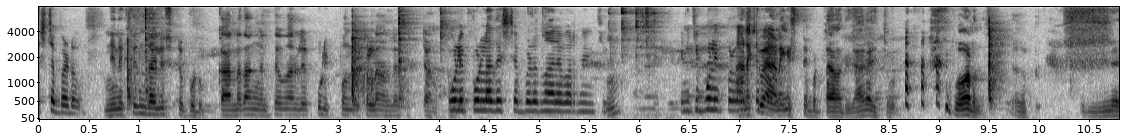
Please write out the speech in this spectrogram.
ഇഷ്ടപ്പെടും. നിനക്ക് എന്തായാലും ഇഷ്ടപ്പെടും. കാരണം അത് അങ്ങനത്തെ നല്ല പുളിപ്പൊന്നൊക്കെ ഉള്ള നല്ല സെറ്റാണ് പുളിപ്പുള്ളത് ഇഷ്ടപ്പെടുന്ന ആരെ പറഞ്ഞു എനിക്ക്. എനിക്ക് പുളിപ്പുള്ള എനിക്ക് വേണമെങ്കിൽ ഇഷ്ടപ്പെട്ടാൽ മതി. ഞാൻ കഴിച്ചോളൂ. പോകണം പിന്നെ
